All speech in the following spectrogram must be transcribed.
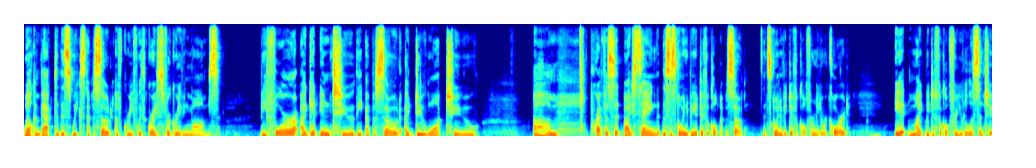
Welcome back to this week's episode of Grief with Grace for Grieving Moms. Before I get into the episode, I do want to um, preface it by saying that this is going to be a difficult episode. It's going to be difficult for me to record. It might be difficult for you to listen to.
